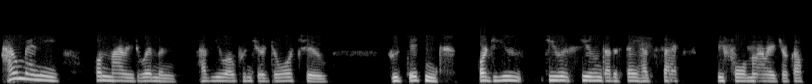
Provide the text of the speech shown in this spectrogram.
how many unmarried women have you opened your door to who didn't? Or do you do you assume that if they had sex before marriage or got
